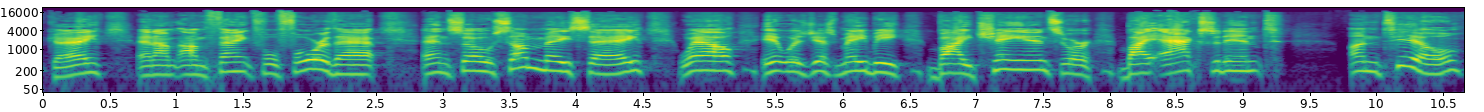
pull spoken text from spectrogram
Okay? And I'm, I'm thankful for that. And so some may say, well, it was just maybe by chance or by accident until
